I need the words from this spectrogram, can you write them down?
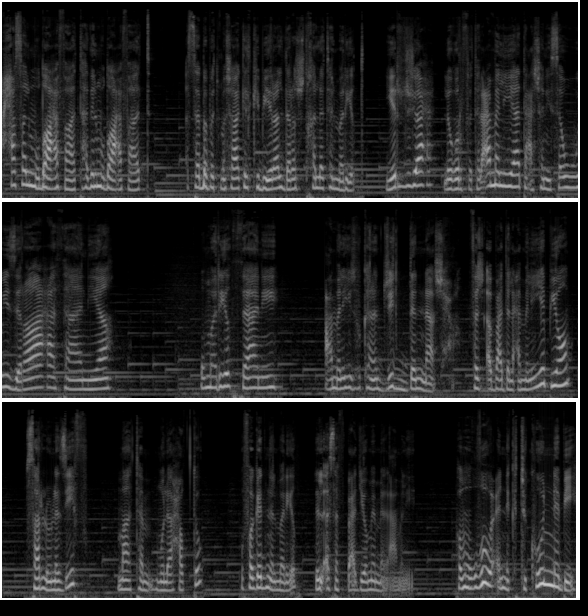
حصل مضاعفات هذه المضاعفات سببت مشاكل كبيرة لدرجة خلت المريض يرجع لغرفة العمليات عشان يسوي زراعة ثانية. ومريض ثاني عمليته كانت جدا ناجحة. فجأة بعد العملية بيوم صار له نزيف ما تم ملاحظته. وفقدنا المريض للأسف بعد يومين من العملية. فموضوع أنك تكون نبيه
